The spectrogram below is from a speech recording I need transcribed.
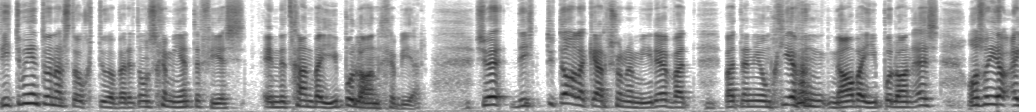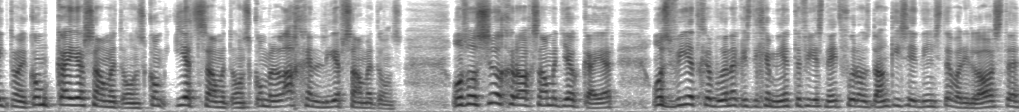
Die 22ste Oktober het ons gemeentefees en dit gaan by Hippolaan gebeur. So die totale kerk sonder mure wat wat in die omgewing naby Hippolaan is, ons wil jou uitnooi. Kom kuier saam met ons, kom eet saam met ons, kom lag en leef saam met ons. Ons wil so graag saam met jou kuier. Ons weet gewoonlik is die gemeentefees net voor ons dankie sê dienste wat die laaste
